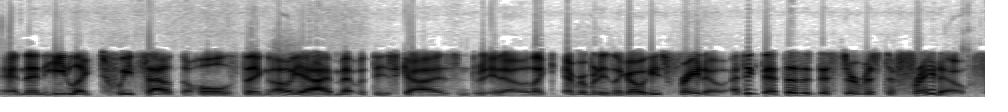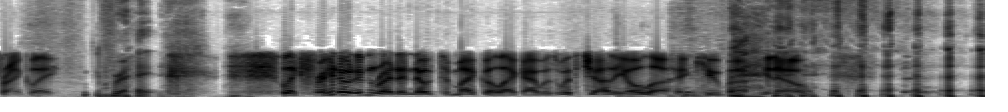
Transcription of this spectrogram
and then he like tweets out the whole thing. Oh yeah, I met with these guys, and you know, like everybody's like, oh, he's Fredo. I think that does a disservice to Fredo, frankly. right. Like Fredo didn't write a note to Michael like I was with Johnny Ola in Cuba, you know.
